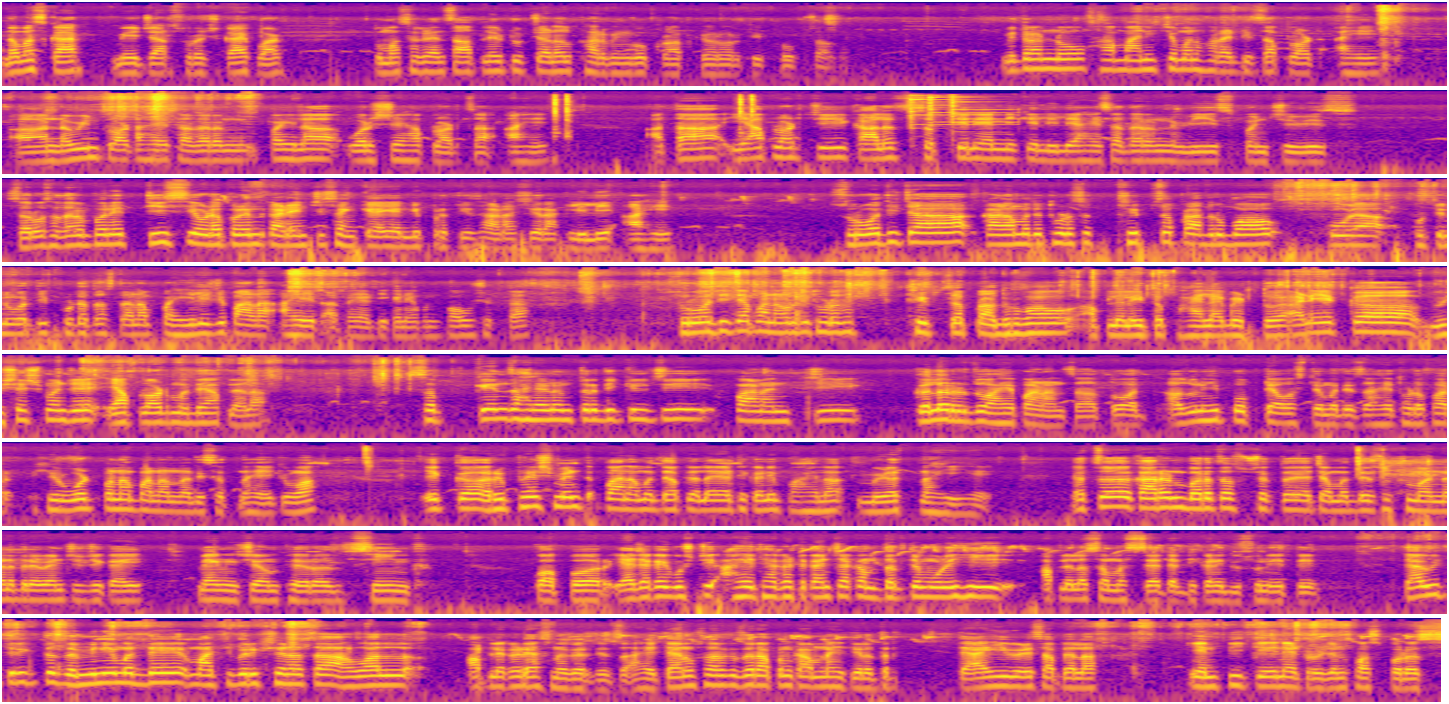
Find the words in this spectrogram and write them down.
नमस्कार मी जार सूरज गायकवाड. तुम्हा सगळ्यांचा आपलं YouTube channel farming go crop केअरवरती खूप स्वागत. मित्रांनो हा माणिक्यमन व्हरायटीचा प्लॉट आहे. नवीन प्लॉट आहे साधारण पहिला वर्ष ह्या प्लॉटचा आहे. आता या प्लॉटची कालच सत्तेने यांनी केलेली आहे साधारण वीस पंचवीस सर्वसाधारणपणे तीस एवढ्यापर्यंत काड्यांची संख्या यांनी प्रति झाड अशी राखलेली आहे. सुरुवातीच्या काळामध्ये थोडंसं थ्रिपचा प्रादुर्भाव कोळ्या फुटींवरती फुटत असताना पहिली जी पानं आहेत आता या ठिकाणी आपण पाहू शकता. सुरुवातीच्या पानावरती थोडासा थ्रिपचा प्रादुर्भाव आपल्याला इथं पाहायला भेटतोय. आणि एक विशेष म्हणजे या प्लॉटमध्ये आपल्याला सपकेन झाल्यानंतर देखील जी पानांची कलर जो आहे पानांचा तो अजूनही पोपट्या अवस्थेमध्येच आहे. थोडंफार हिरवटपणा पानांना दिसत नाही किंवा एक रिफ्रेशमेंट पानामध्ये आपल्याला या ठिकाणी पाहायला मिळत नाही हे. याचं कारण बरंच असू शकतं. याच्यामध्ये सूक्ष्म अन्नद्रव्यांची जी काही मॅग्नेशियम फेरस झिंक कॉपर या ज्या काही गोष्टी आहेत ह्या घटकांच्या कमतरतेमुळे ही आपल्याला समस्या त्या ठिकाणी दिसून येते. त्या व्यतिरिक्त जमिनीमध्ये माती परीक्षणाचा अहवाल आपल्याकडे असणं गरजेचं आहे. त्यानुसार जर आपण काम नाही केलं तर त्याही वेळेस आपल्याला N P K nitrogen phosphorus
